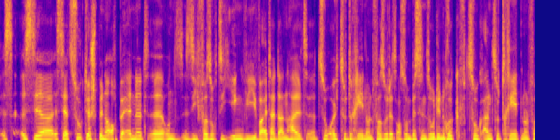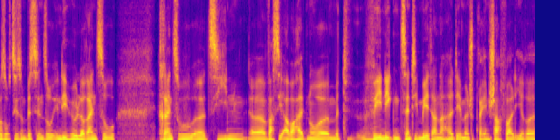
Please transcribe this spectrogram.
ist, ist, der, ist der Zug der Spinne auch beendet äh, und sie versucht sich irgendwie weiter dann halt äh, zu euch zu drehen und versucht jetzt auch so ein bisschen so den Rückzug anzutreten und versucht sich so ein bisschen so in die Höhle reinzuziehen, rein zu, äh, ziehen, äh, was sie aber halt nur mit wenigen Zentimetern halt dementsprechend schafft, weil ihre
